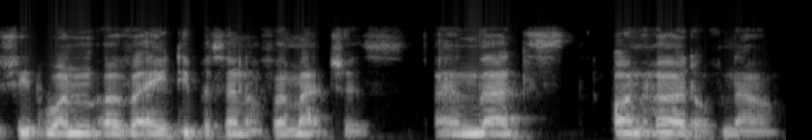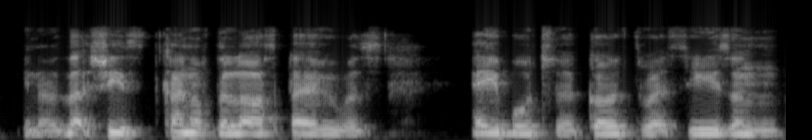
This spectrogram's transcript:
she'd won over eighty percent of her matches, and that's unheard of now. You know, that she's kind of the last player who was able to go through a season,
